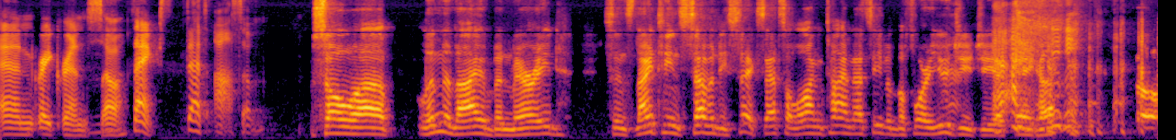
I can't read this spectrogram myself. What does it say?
and great grins. So thanks. That's awesome. So, uh, Linda and I have been married since 1976. That's a long time. That's even before you, Gigi, I think, huh? So,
